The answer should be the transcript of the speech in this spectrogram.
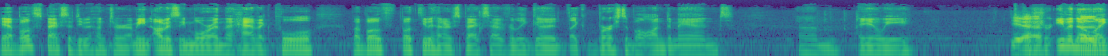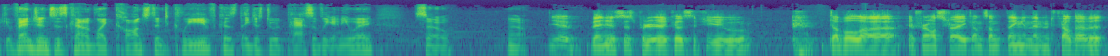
Yeah, both specs have Demon Hunter. I mean, obviously more in the Havoc pool, but both both Demon Hunter specs have really good like burstable on demand um, AOE. Yeah, sure. Even though the- like Vengeance is kind of like constant cleave because they just do it passively anyway. So, yeah. yeah, Vengeance is pretty ridiculous if you double uh, Infernal Strike on something and then Fel Dev it.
